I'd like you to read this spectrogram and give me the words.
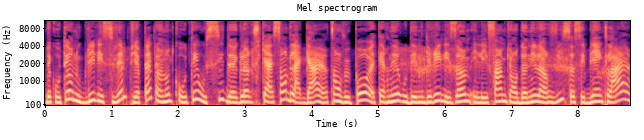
de côté on oublie les civils, puis il y a peut-être un autre côté aussi de glorification de la guerre. T'sais, on veut pas ternir ou dénigrer les hommes et les femmes qui ont donné leur vie, ça c'est bien clair.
